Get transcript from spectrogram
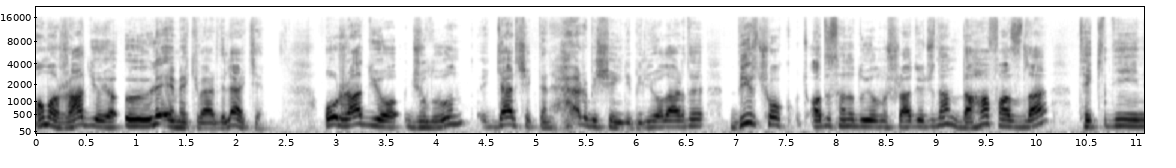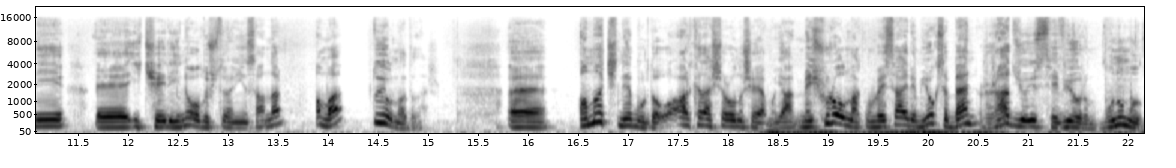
ama radyoya öyle emek verdiler ki o radyoculuğun gerçekten her bir şeyini biliyorlardı. Birçok adı sanı duyulmuş radyocudan daha fazla tekniğini, e, içeriğini oluşturan insanlar ama duyulmadılar. E, amaç ne burada? O arkadaşlar onu şey yapma. Yani meşhur olmak mı vesaire mi yoksa ben radyoyu seviyorum. Bunu mu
